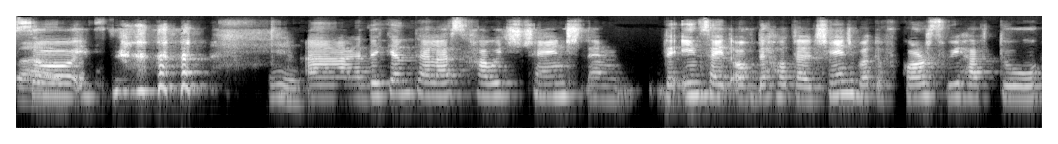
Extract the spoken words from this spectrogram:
wow. so it's mm. uh, they can tell us how it's changed and the inside of the hotel changed but of course we have to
